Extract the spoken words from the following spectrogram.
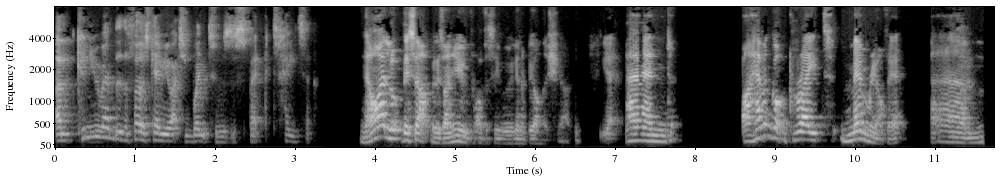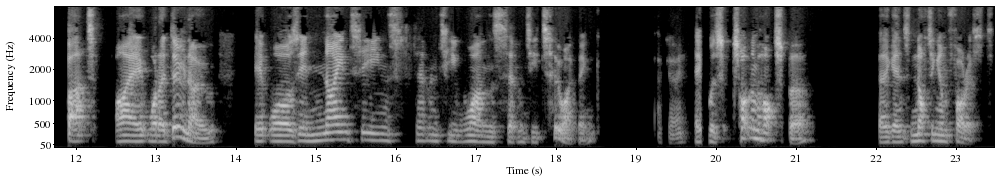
Um, can you remember the first game you actually went to as a spectator? Now I looked this up because I knew obviously we were going to be on the show, Yeah, and I haven't got great memory of it. Um, but I what I do know it was in 1971 72 I think okay, it was Tottenham Hotspur against Nottingham Forest.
